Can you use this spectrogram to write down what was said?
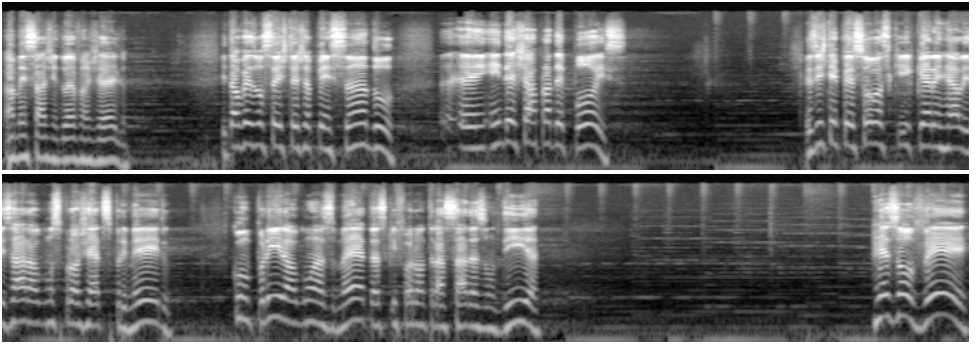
a mensagem do Evangelho, e talvez você esteja pensando em, em deixar para depois. Existem pessoas que querem realizar alguns projetos primeiro, cumprir algumas metas que foram traçadas um dia, resolver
